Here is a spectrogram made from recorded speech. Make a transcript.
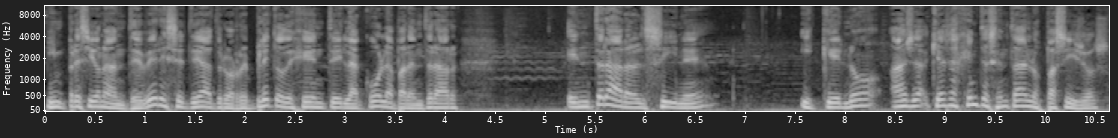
impresionante. Ver ese teatro repleto de gente, la cola para entrar, entrar al cine y que no haya, que haya gente sentada en los pasillos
